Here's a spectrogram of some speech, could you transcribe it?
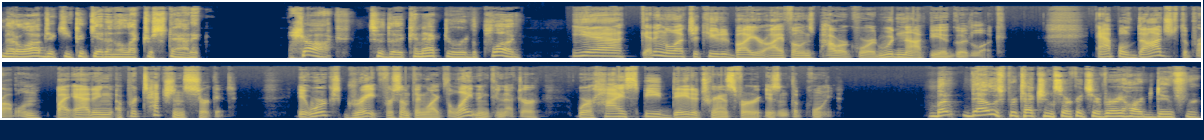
metal object, you could get an electrostatic shock to the connector or the plug. Yeah, getting electrocuted by your iPhone's power cord would not be a good look. Apple dodged the problem by adding a protection circuit. It works great for something like the Lightning connector, where high speed data transfer isn't the point. But those protection circuits are very hard to do for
